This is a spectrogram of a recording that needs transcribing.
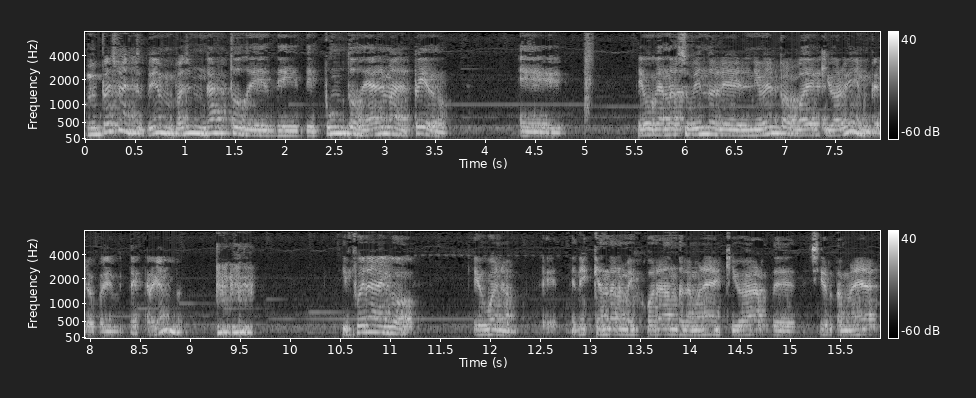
Me parece una estupidez, me parece un gasto de, de, puntos de alma al pedo. Eh, tengo que andar subiéndole el nivel para poder esquivar bien, pero me estás cargando. si fuera algo que bueno, eh, tenés que andar mejorando la manera de esquivar de, cierta manera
